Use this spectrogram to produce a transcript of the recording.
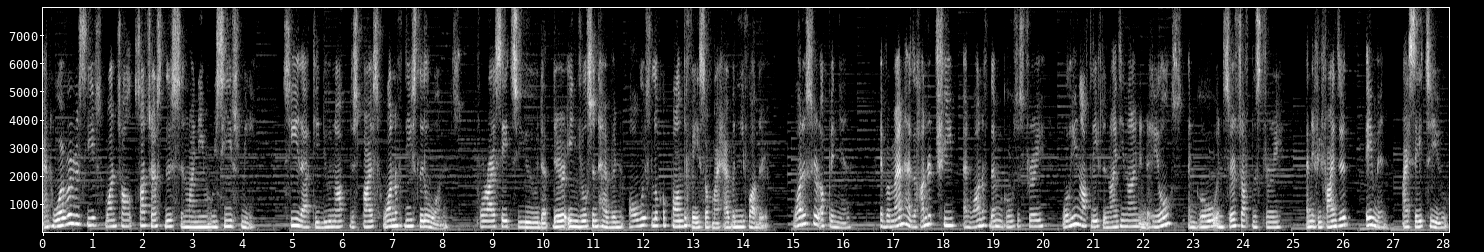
And whoever receives one child such as this in my name receives me. See that you do not despise one of these little ones. For I say to you that their angels in heaven always look upon the face of my heavenly Father. What is your opinion? If a man has a hundred sheep and one of them goes astray, will he not leave the ninety nine in the hills and go in search of the stray? And if he finds it, Amen, I say to you,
